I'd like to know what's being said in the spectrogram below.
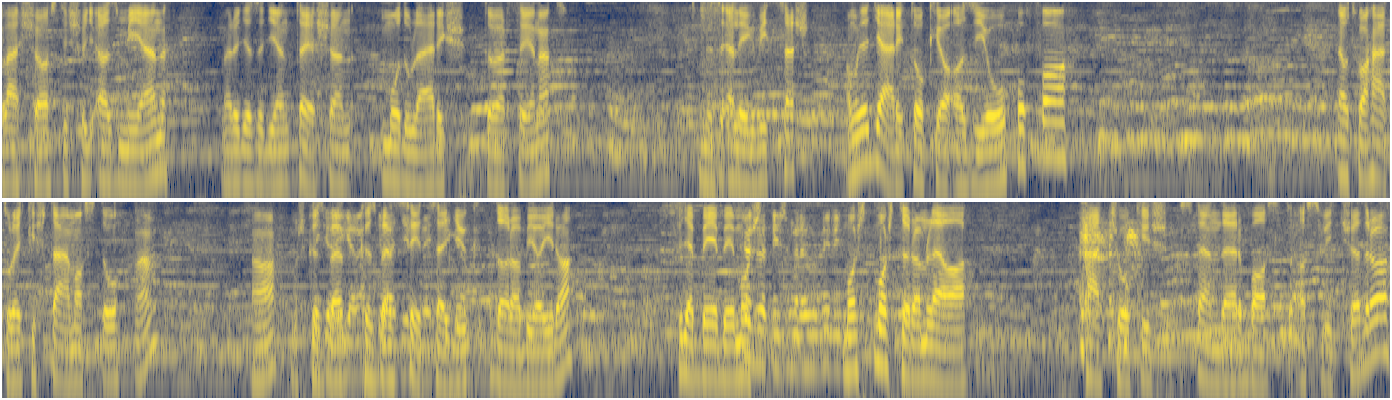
lássa azt is, hogy az milyen, mert ugye ez egy ilyen teljesen moduláris történet, ez elég vicces. Amúgy a gyári tokja az jó pofa, de ott van hátul egy kis támasztó, nem? Ha, most közben, Igen, igen, közben szétszedjük darabjaira. Figyelj, BB, most, most, most töröm le a hátsó kis standard bust a switchedről.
